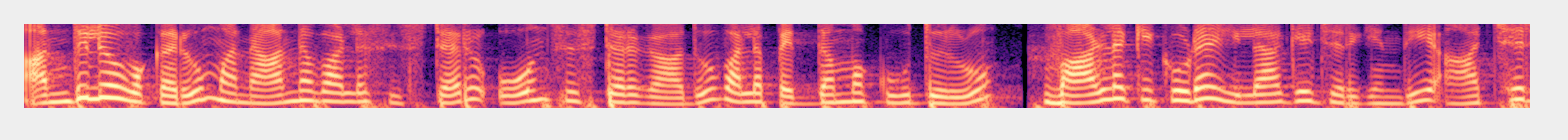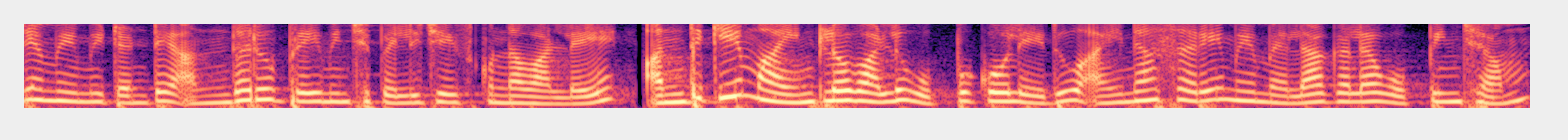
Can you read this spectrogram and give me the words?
అందులో ఒకరు మా నాన్న వాళ్ళ సిస్టర్ ఓన్ సిస్టర్ కాదు వాళ్ళ పెద్దమ్మ కూతురు. వాళ్ళకి కూడా ఇలాగే జరిగింది. ఆశ్చర్యం ఏమిటంటే అందరూ ప్రేమించి పెళ్ళి చేసుకున్న వాళ్ళే. అందుకే మా ఇంట్లో వాళ్ళు ఒప్పుకోలేదు. అయినా సరే మేము ఎలాగలా ఒప్పించాం.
